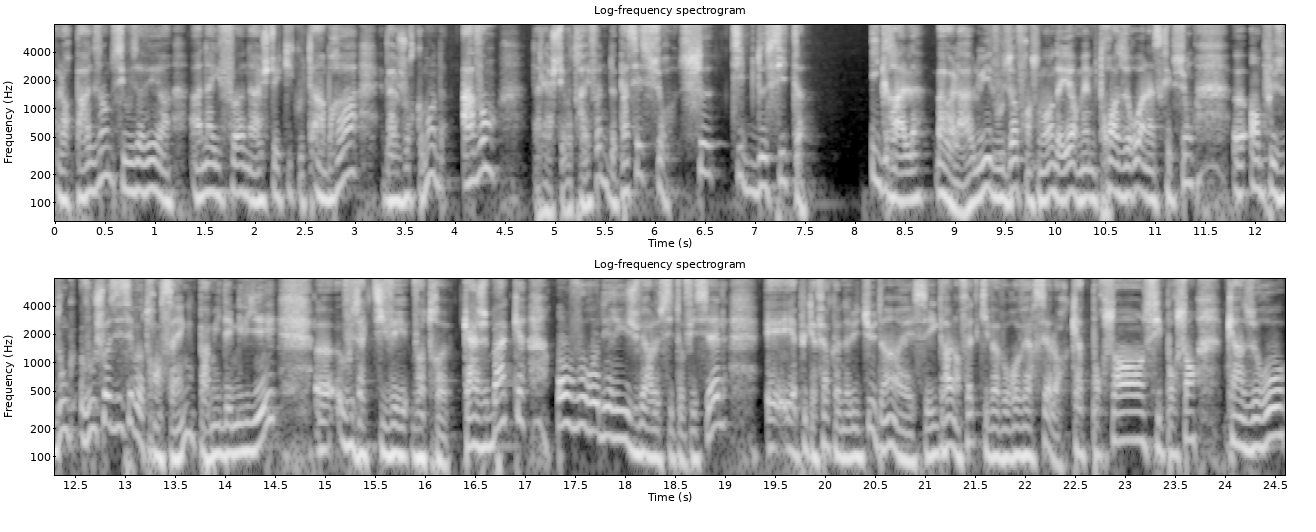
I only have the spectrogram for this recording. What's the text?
Alors par exemple, si vous avez un, iPhone à acheter qui coûte un bras, eh ben, je vous recommande, avant d'aller acheter votre iPhone, de passer sur ce type de site. Igral. Bah voilà, lui, il vous offre en ce moment d'ailleurs même 3 euros à l'inscription euh, en plus. Donc, vous choisissez votre enseigne parmi des milliers, euh, vous activez votre cashback, on vous redirige vers le site officiel et il n'y a plus qu'à faire comme d'habitude. Hein, et c'est Igral en fait qui va vous reverser alors 4%, 6%, 15 euros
